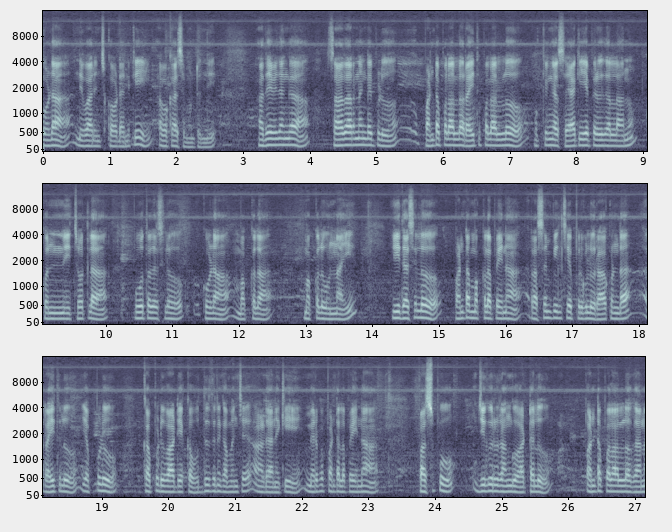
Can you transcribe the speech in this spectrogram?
కూడా నివారించుకోవడానికి అవకాశం ఉంటుంది. అదేవిధంగా సాధారణంగా ఇప్పుడు పంట పొలాల్లో రైతు పొలాల్లో ముఖ్యంగా శాఖీయ పెరుగుదలను కొన్ని చోట్ల పూత దశలో కూడా మొక్కల మొక్కలు ఉన్నాయి. ఈ దశలో పంట మొక్కలపైన రసం పీల్చే పురుగులు రాకుండా రైతులు ఎప్పుడు కప్పుడు వాటి యొక్క ఉద్ధృతిని గమనించడానికి మిరప పంటలపైన పసుపు జిగురు రంగు అట్టలు పంట పొలాల్లో గాన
